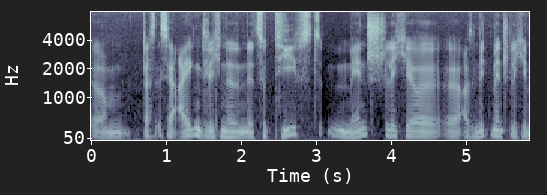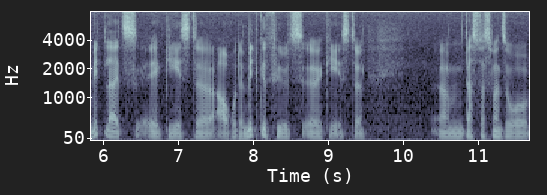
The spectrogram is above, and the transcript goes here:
Ähm, das ist ja eigentlich eine, eine zutiefst menschliche, äh, also mitmenschliche Mitleidsgeste auch oder Mitgefühlsgeste. Ähm, das, was man so,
